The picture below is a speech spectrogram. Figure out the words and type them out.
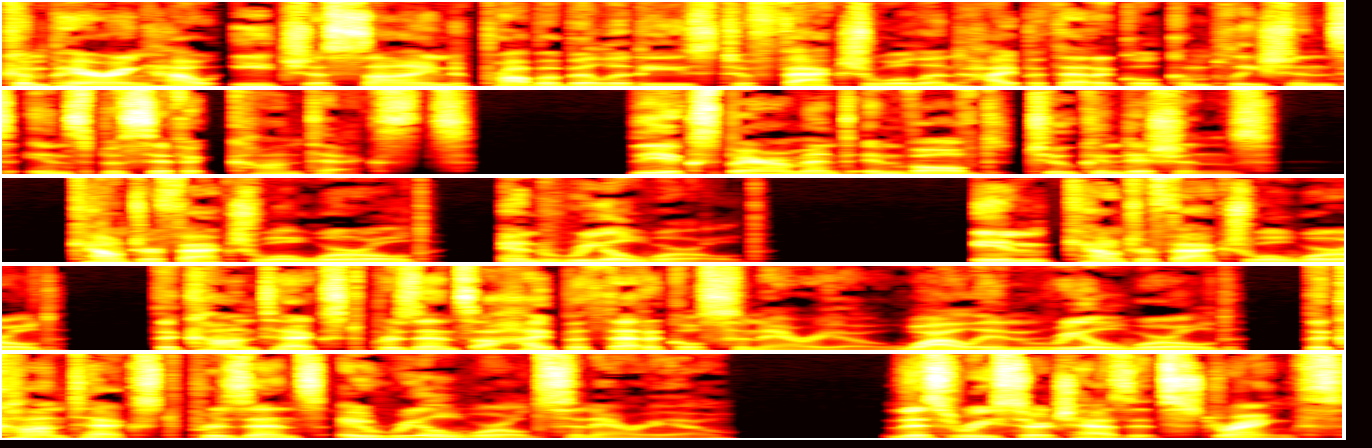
comparing how each assigned probabilities to factual and hypothetical completions in specific contexts. The experiment involved two conditions counterfactual world and real world. In counterfactual world, the context presents a hypothetical scenario, while in real world, the context presents a real world scenario. This research has its strengths,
